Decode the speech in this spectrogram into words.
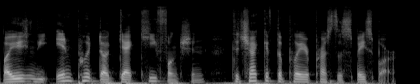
by using the input.getKey function to check if the player pressed the spacebar.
